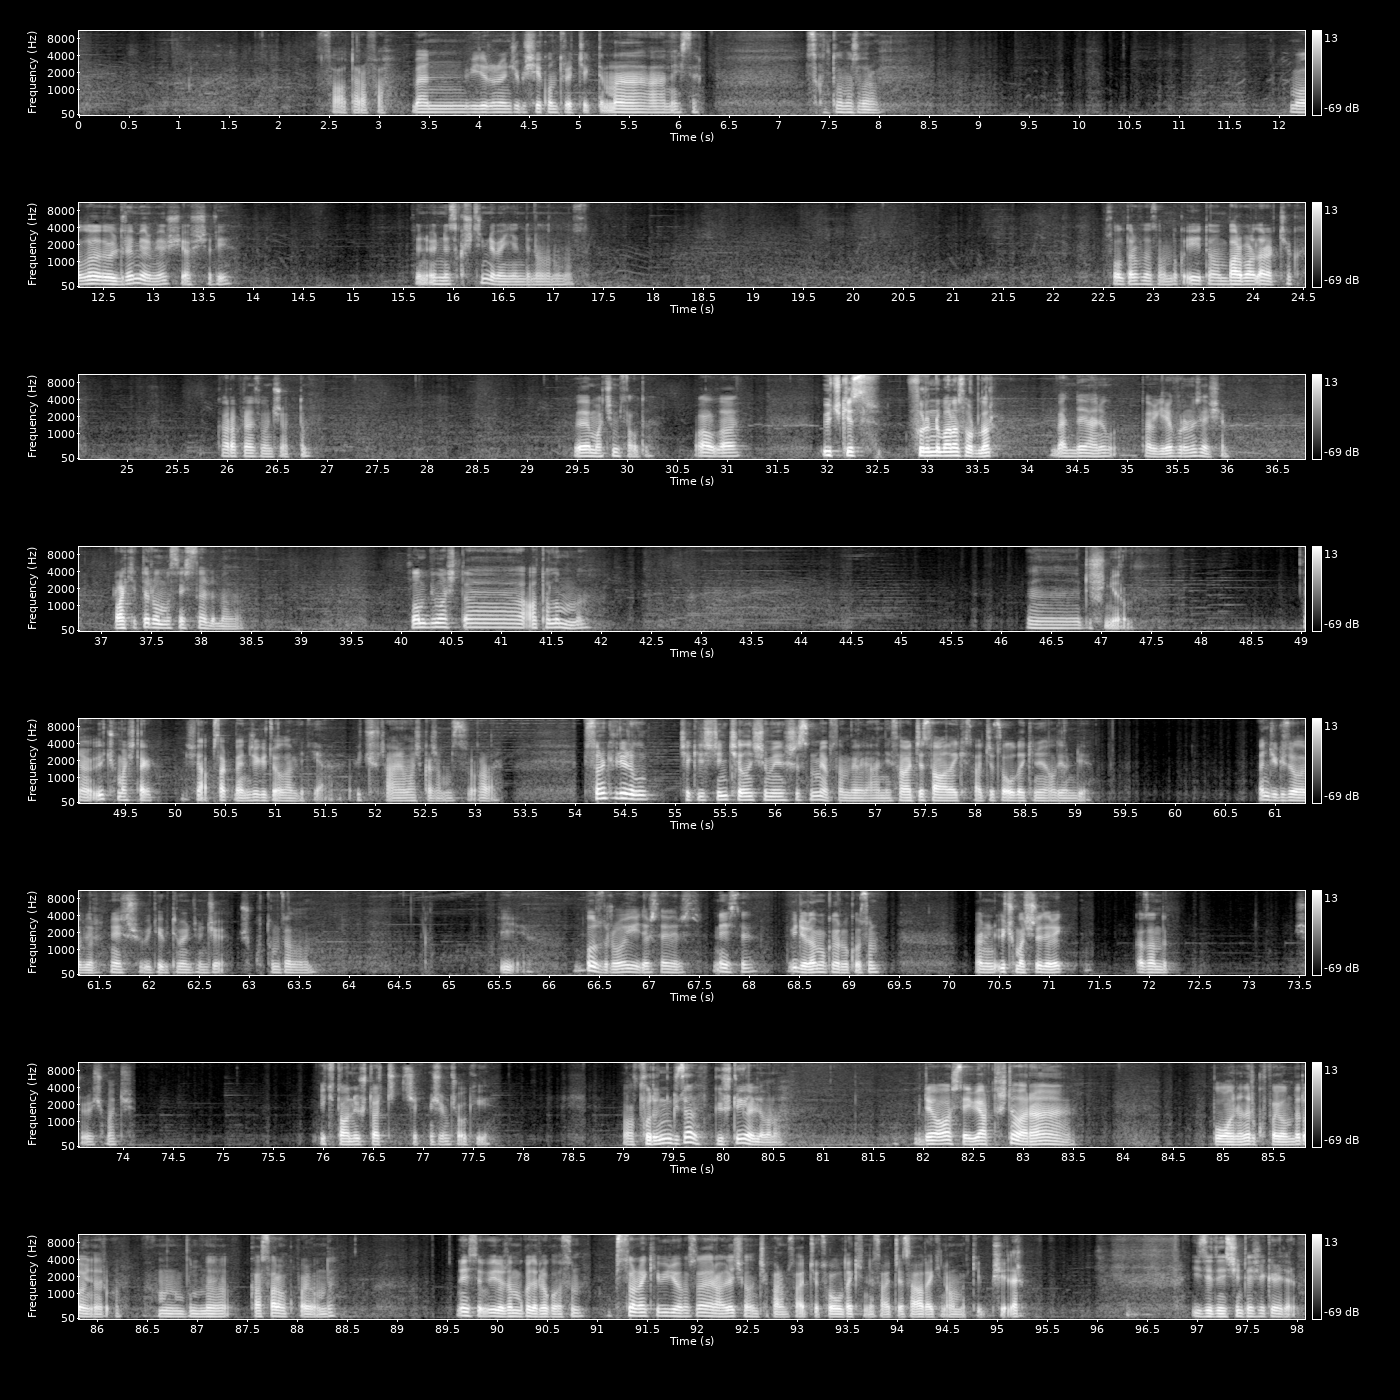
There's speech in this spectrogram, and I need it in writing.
Sağ tarafa. Ben videodan önce bir şey kontrol edecektim. Ha, neyse. Sıkıntı olmaz umarım. Vallahi öldüremiyorum ya şu yaşlarıyı. Senin önüne sıkıştırayım da ben yeniden alan olmaz. Sol tarafı da sandık. İyi tamam barbarlar atacak. Kara Prens onun için attım. Ve maçım saldı. Vallahi 3 kez fırını bana sordular. Ben de yani tabii ki de fırını seçeceğim. Rakipler olmasını isterdim ama. Son bir maçta atalım mı? Ee, düşünüyorum. Ya 3 maçta şey yapsak bence güzel olabilir ya. 3 tane maç kazanmışız o kadar. Bir sonraki videoda bu çekilişçinin challenge yarışısını mı yapsam böyle hani sadece sağdaki sadece soldakini alıyorum diye. Bence güzel olabilir. Neyse şu videoyu bitirmeden önce şu kutumuzu alalım. İyi. Buzdur o iyidir severiz. Neyse videodan bu kadarlık olsun. Yani 3 maçı da direkt kazandık. Şu 3 maç. 2 tane 3 taç çekmişim çok iyi. Aa, fırın güzel. Güçlü geldi bana. Bir de o seviye artışı da var ha. Bu oynanır kupa yolunda da oynanır bu. Bunu kasarım kupa yolunda. Neyse bu videodan bu kadarlık olsun. Bir sonraki videomuzda herhalde challenge yaparım. Sadece soldakini sadece sağdakini almak gibi bir şeyler. İzlediğiniz için teşekkür ederim.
